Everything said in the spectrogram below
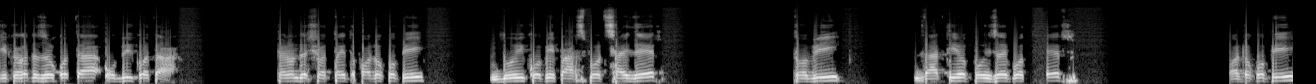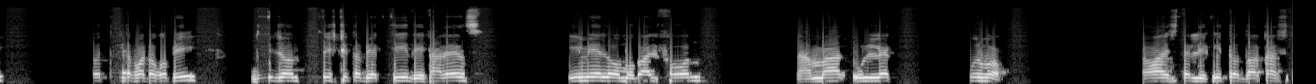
শিক্ষাগত যোগ্যতা, অভিজ্ঞতা সনদের সত্যায়িত ফটোকপি, দুই কপি পাসপোর্ট সাইজের ছবি, জাতীয় পরিচয়পত্রের ফটোকপি ফটোকপি, দুইজন প্রতিষ্ঠিত ব্যক্তি রেফারেন্স ইমেল ও মোবাইল ফোন নাম্বার উল্লেখ পূর্বক লিখিত দরখাস্ত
